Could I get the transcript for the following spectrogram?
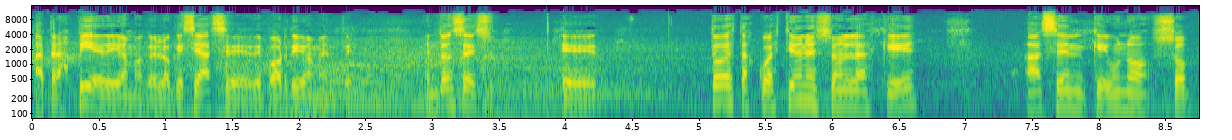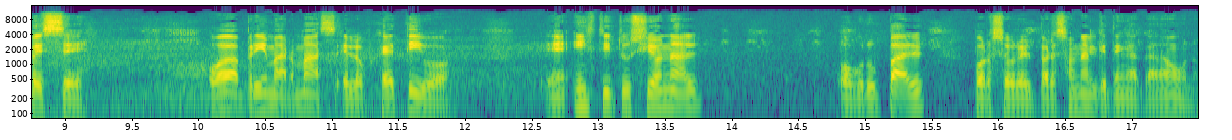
a traspié, digamos, de lo que se hace deportivamente. Entonces, eh, todas estas cuestiones son las que hacen que uno sopese o haga primar más el objetivo eh, institucional o grupal por sobre el personal que tenga cada uno.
